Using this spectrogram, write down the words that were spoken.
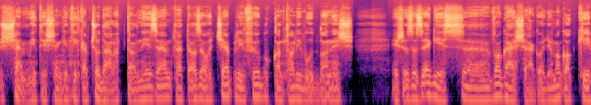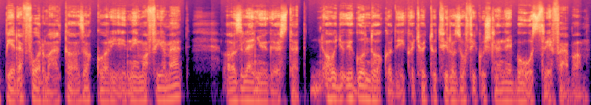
semmit, és senkit inkább csodálattal nézem. Tehát az, ahogy Chaplin fölbukkant Hollywoodban, és, és ez az egész vagánsága, hogy a maga képére formálta az akkori némafilmet, az lenyűgöz. Tehát ahogy ő gondolkodik, hogy hogy tud filozófikus lenni egy tréfában.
